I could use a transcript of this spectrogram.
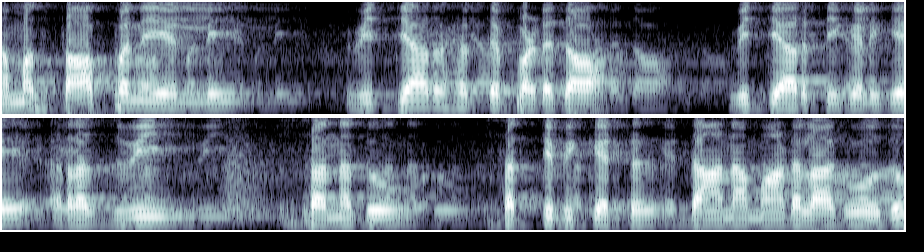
ನಮ್ಮ ಸ್ಥಾಪನೆಯಲ್ಲಿ ವಿದ್ಯಾರ್ಹತೆ ಪಡೆದ ವಿದ್ಯಾರ್ಥಿಗಳಿಗೆ ರಜ್ವಿ ಸನದು ಸರ್ಟಿಫಿಕೇಟ್ ದಾನ ಮಾಡಲಾಗುವುದು.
